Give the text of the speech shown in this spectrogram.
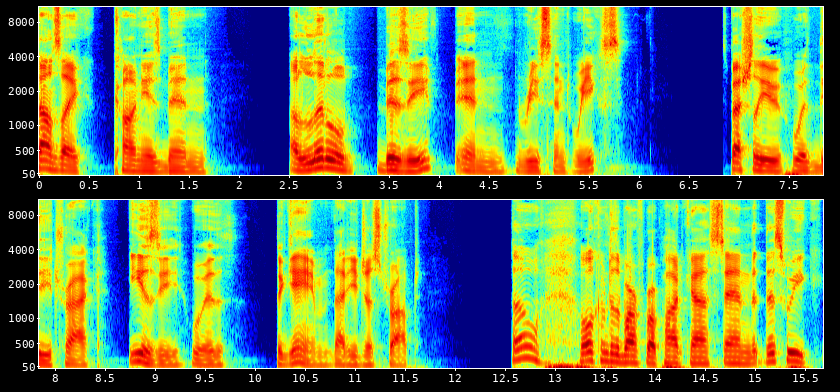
sounds like Kanye's been a little busy in recent weeks, especially with the track Eazy with the game that he just dropped. So, welcome to the Bar for Bar podcast, and this week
